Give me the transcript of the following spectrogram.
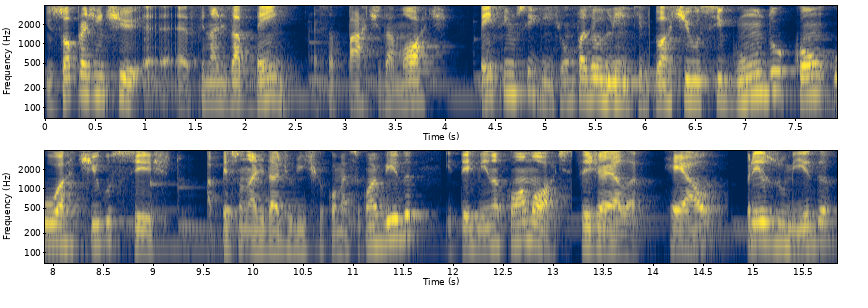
E só para a gente é, finalizar bem essa parte da morte, pensem no seguinte: vamos fazer o link do artigo 2 com o artigo 6. A personalidade jurídica começa com a vida e termina com a morte, seja ela real, presumida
